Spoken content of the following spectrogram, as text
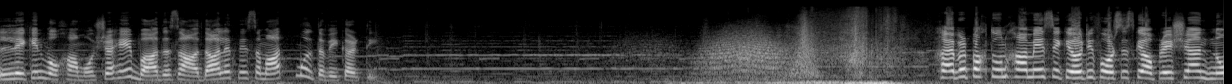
लेकिन वो खामोश रहे। बाद अदालत ने समात मुलतवी कर दी। खैबर पख्तूनखा में सिक्योरिटी फोर्सेस के ऑपरेशन नो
